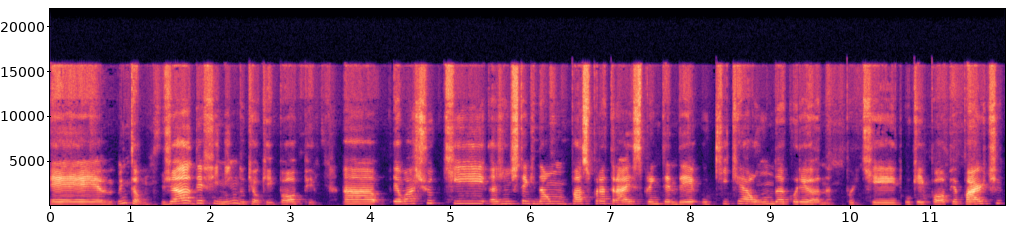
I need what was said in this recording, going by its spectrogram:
É, então, já definindo o que é o K-pop, uh, eu acho que a gente tem que dar um passo para trás para entender o que, que é a onda coreana, porque o K-pop é parte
